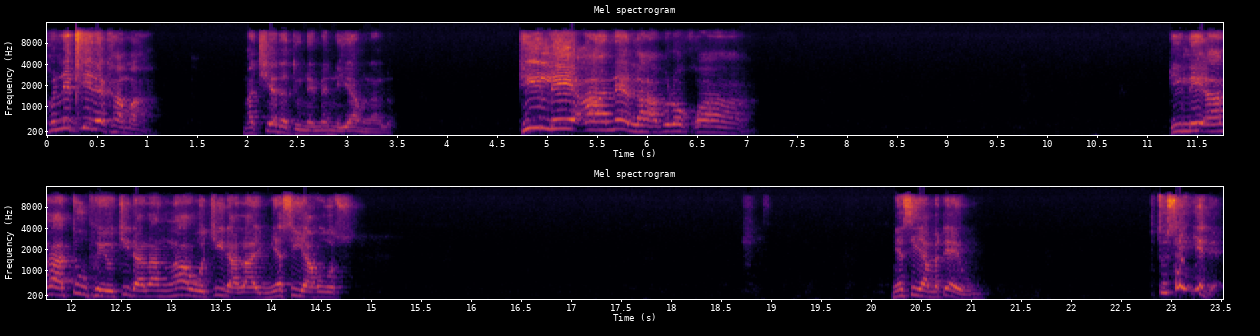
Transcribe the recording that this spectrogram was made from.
ခုနှစ်ပြည့်တဲ့အခါမှာငါချစ်ရတဲ့သူနဲ့မနေရမလားလို့ဒီလေအာနဲ့လာဘတော့ကွာဒီလေအာကသူ့ဖေကိုကြည့်တာလားငါ့ကိုကြည့်တာလားမျက်စိရဟို မျက်စိရမတည့်ဘူးသူစိတ်ညစ်တယ်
